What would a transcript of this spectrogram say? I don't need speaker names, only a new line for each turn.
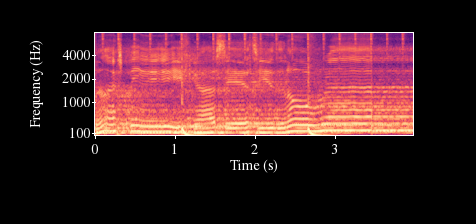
left me, cause it didn't alright.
